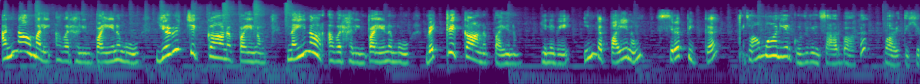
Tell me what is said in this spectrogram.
அண்ணாமலை அவர்களின் பயணமோ எழுச்சிக்கான பயணம் நயினார் அவர்களின் பயணமோ வெற்றிக்கான பயணம். எனவே இந்த பயணம் சிறப்பிக்க சாமானியர் குழுவின் சார்பாக வாழ்த்துகிறோம்.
